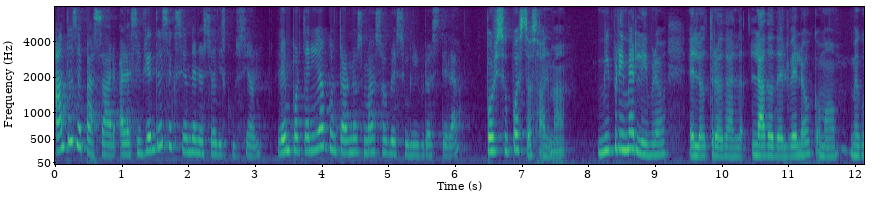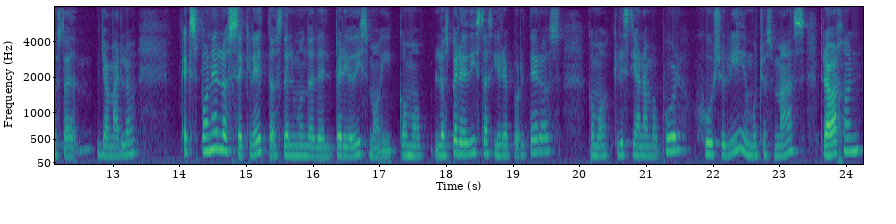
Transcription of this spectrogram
Antes de pasar a la siguiente sección de nuestra discusión, ¿le importaría contarnos más sobre su libro, Estela? Por supuesto, Salma. Mi primer libro, El otro lado del velo, como me gusta llamarlo, expone los secretos del mundo del periodismo y cómo los periodistas y reporteros como Cristiana Mapur, Hu Shuli y muchos más trabajan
